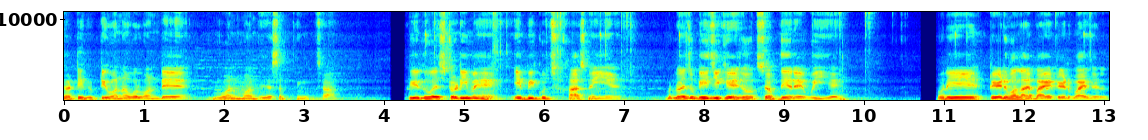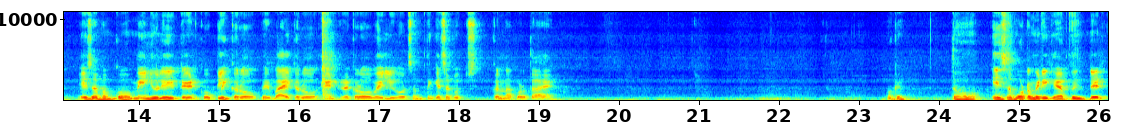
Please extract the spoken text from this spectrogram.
Thirty fifty one hour one day one month या समथिंग था। फिर जो स्टडी में है, ये भी कुछ खास नहीं है। मतलब जो बेजिक है, जो सब दे रहे वही है। और ये ट्रेड वाला है बाय ट्रेड बाय सेल ये सब हमको मैन्युअली ट्रेड को क्लिक करो, फिर बाय करो एंटर करो वैल्यू और समथिंग ऐसा कुछ करना पड़ता है। ओके तो ये सब ऑटोमेटिक है। अब डेट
